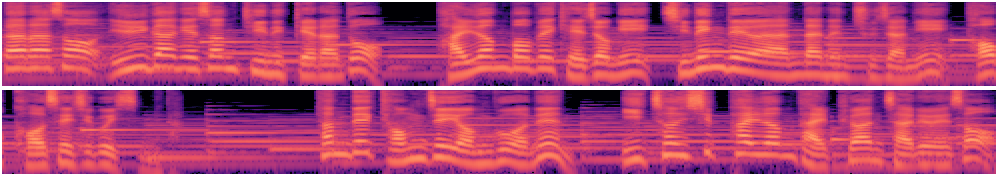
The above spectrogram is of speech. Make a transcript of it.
따라서 일각에선 뒤늦게라도 관련 법의 개정이 진행되어야 한다는 주장이 더 거세지고 있습니다. 현대경제연구원은 2018년 발표한 자료에서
